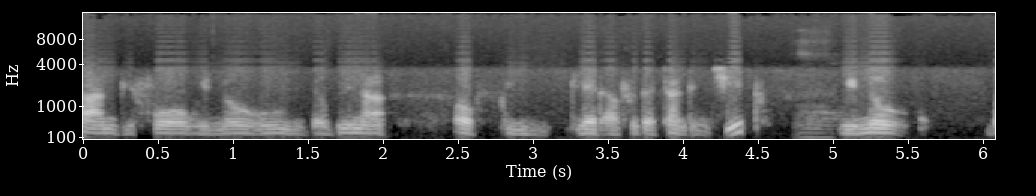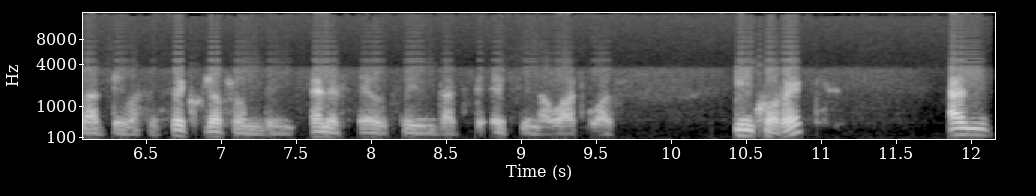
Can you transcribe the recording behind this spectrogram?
time before we know who is the winner of the Glad Africa Championship. Mm. We know that there was a circular from the NSL saying that the Epstein Award was incorrect. And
